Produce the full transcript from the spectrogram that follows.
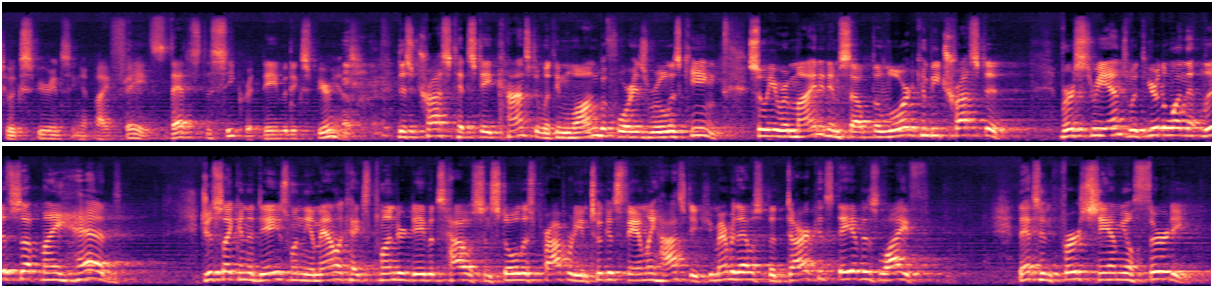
to experiencing it by faith. That's the secret David experienced. This trust had stayed constant with him long before his rule as king. So he reminded himself the Lord can be trusted. Verse 3 ends with, You're the one that lifts up my head. Just like in the days when the Amalekites plundered David's house and stole his property and took his family hostage. You remember that was the darkest day of his life. That's in 1 Samuel 30.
